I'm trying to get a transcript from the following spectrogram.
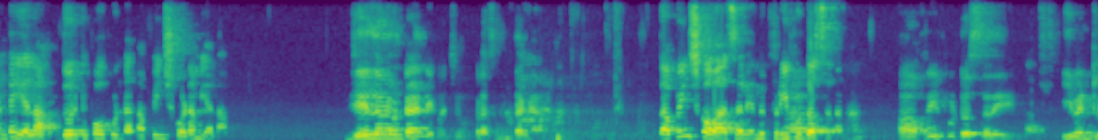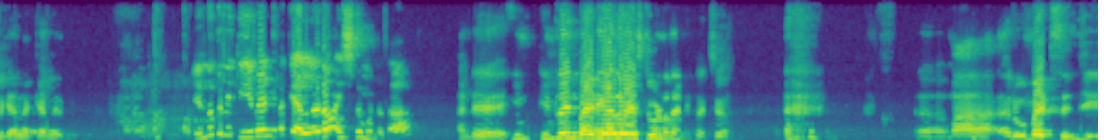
అంటే ఎలా? దొరికిపోకుండా తప్పించుకోవడం ఎలా? జైల్లోనే ఉంటాయండి కొంచెం ప్రశాంతంగా. తప్పించుకోవా అసలు ఎందుకు? ఫ్రీ ఫుడ్ వస్తుందనా? ఫ్రీ ఫుడ్ వస్తుంది. ఈవెంట్లకి వెళ్ళక్కర్లేదు. ఎందుకు నీకు ఈవెంట్లకు వెళ్ళడం ఇష్టం ఉండదా? అంటే ఇంట్లో బయటికి వెళ్ళడం ఇష్టం ఉండదండి కొంచెం. మా రూమ్మేట్ సింజి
